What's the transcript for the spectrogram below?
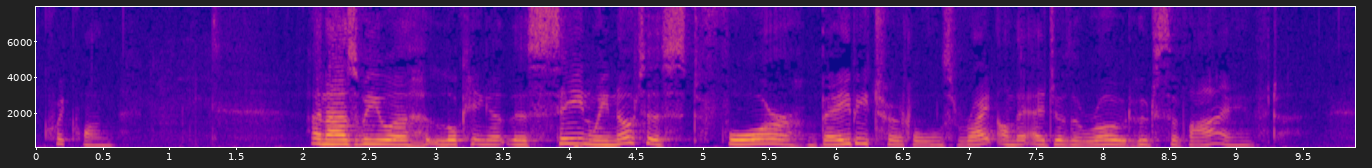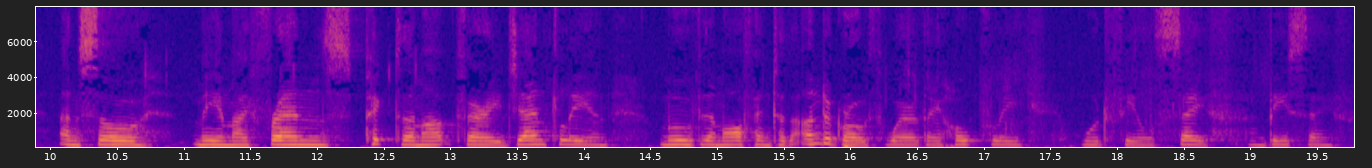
a quick one. And as we were looking at this scene, we noticed four baby turtles right on the edge of the road who'd survived. And so me and my friends picked them up very gently and move them off into the undergrowth where they hopefully would feel safe and be safe.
